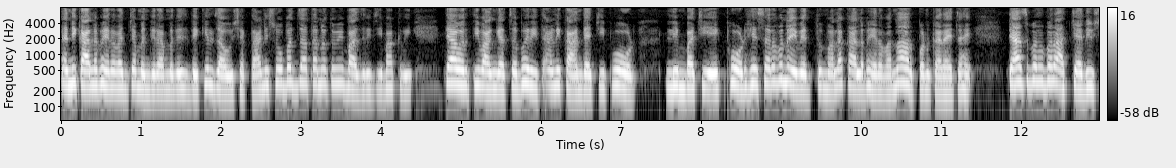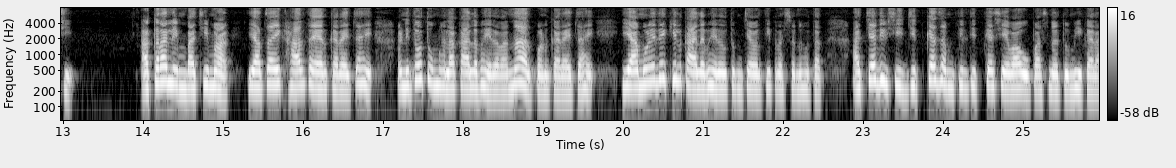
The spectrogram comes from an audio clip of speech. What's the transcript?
त्यांनी कालभैरवांच्या मंदिरामध्ये देखील जाऊ शकता. आणि सोबत जाताना तुम्ही बाजरीची भाकरी त्यावरती वांग्याचं भरीत आणि कांद्याची फोड लिंबाची एक फोड हे सर्व नैवेद्य तुम्हाला कालभैरवांना अर्पण करायचं आहे. त्याचबरोबर आजच्या दिवशी अकरा लिंबाची माळ याचा एक हार तयार करायचा आहे आणि तो तुम्हाला कालभैरवांना अर्पण करायचा आहे. यामुळे देखील कालभैरव तुमच्यावरती प्रसन्न होतात. आजच्या दिवशी जितक्या जमतील तितक्या सेवा उपासना तुम्ही करा.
